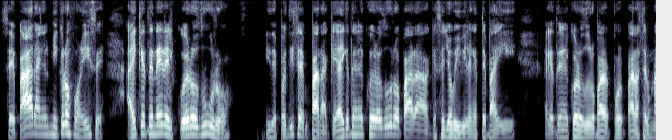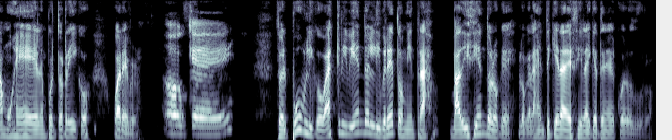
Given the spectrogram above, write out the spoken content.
se para en el micrófono y dice, hay que tener el cuero duro. Y después dice, ¿para qué hay que tener el cuero duro para, qué sé yo, vivir en este país? Hay que tener el cuero duro para, para ser una mujer en Puerto Rico, whatever. Ok. Entonces el público va escribiendo el libreto mientras va diciendo lo que, lo que la gente quiera decir, hay que tener el cuero duro.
